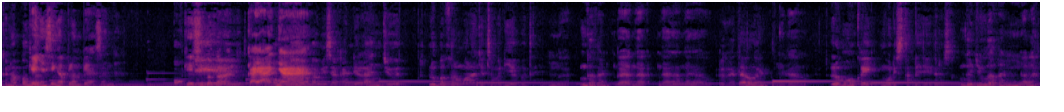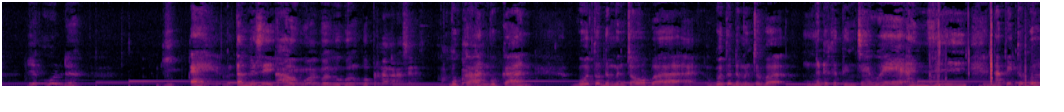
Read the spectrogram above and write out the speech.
Kenapa? Kayaknya sih nggak pelampiasan dah. Oke, kayaknya sih bakalan kayaknya. Oke, kalau misalkan dia lanjut, lu bakal mau lanjut sama dia gue tanya. Enggak. Enggak kan? Enggak enggak enggak enggak, enggak tahu. Lu Nggak tahu kan? Enggak tahu. Lu mau kayak mau di stuck di sini terus? Enggak juga kan? Enggak lah. Ya udah. Eh, tahu gak sih? Tahu gua, gua, gua, gua, gua pernah ngerasain. Bukan, bukan. Gue tuh udah mencoba, gue tuh udah mencoba ngedeketin cewek anjing. Tapi itu gue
